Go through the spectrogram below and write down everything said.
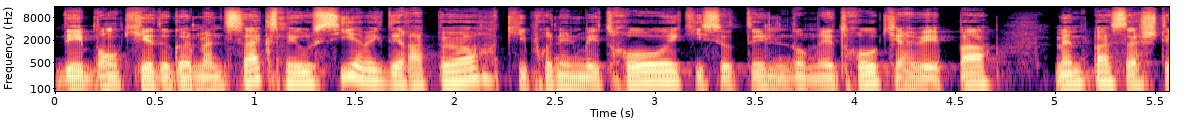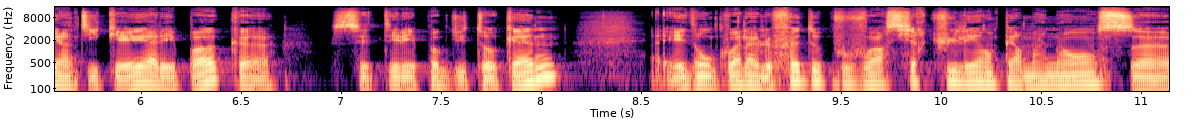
des banquiers de Goldman Sachs, mais aussi avec des rappeurs qui prenaient le métro et qui sautaient dans le métro, qui n'arrivaient pas, même pas s'acheter un ticket à l'époque. C'était l'époque du token. Et donc voilà, le fait de pouvoir circuler en permanence euh,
